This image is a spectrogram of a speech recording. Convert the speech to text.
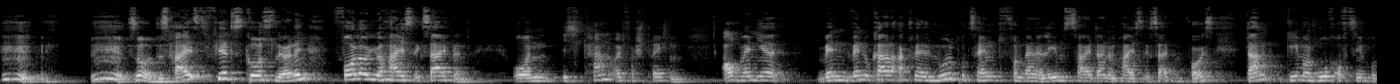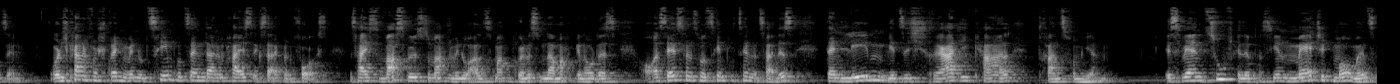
so, das heißt, viertes großes Learning, follow your highest excitement. Und ich kann euch versprechen, auch wenn ihr, wenn, wenn du gerade aktuell 0% von deiner Lebenszeit deinem Highest Excitement folgst, dann geh mal hoch auf 10%. Und ich kann dir versprechen, wenn du 10% deinem Highest Excitement folgst, das heißt, was willst du machen, wenn du alles machen könntest? Und da mach genau das. Selbst wenn es nur 10% der Zeit ist, dein Leben wird sich radikal transformieren. Es werden Zufälle passieren, Magic Moments,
